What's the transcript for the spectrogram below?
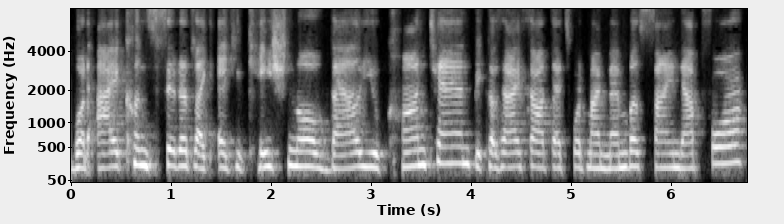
what I considered like educational value content because I thought that's what my members signed up for.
